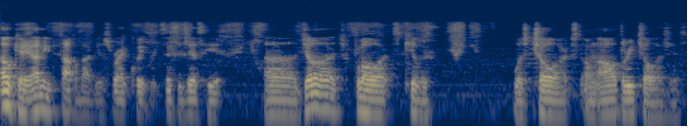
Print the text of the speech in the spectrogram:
Okay, I need to talk about this right quickly since it just hit. Uh, George Floyd's killer was charged on all three charges,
